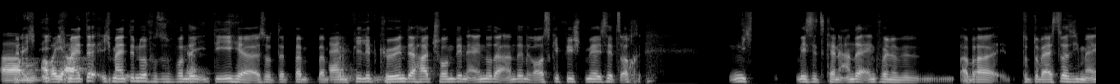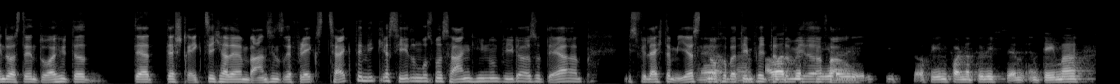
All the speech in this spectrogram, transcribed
Ähm, ich, aber ich, ja. meinte, ich meinte nur von, von der Idee her. Also der, beim, beim, beim, Philipp Köhn, der hat schon den einen oder anderen rausgefischt. Mir ist jetzt auch nicht, mir ist jetzt kein anderer eingefallen, aber du, du weißt, was ich meine. Du hast einen Torhüter, der, der streckt sich, hat einen Wahnsinnsreflex. Zeigt der Niklas Hedel, muss man sagen, hin und wieder. Also der ist vielleicht am ersten ja, noch, aber ja. dem fehlt aber dann wieder Erfahrung. Ist auf jeden Fall natürlich ein, ein Thema.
